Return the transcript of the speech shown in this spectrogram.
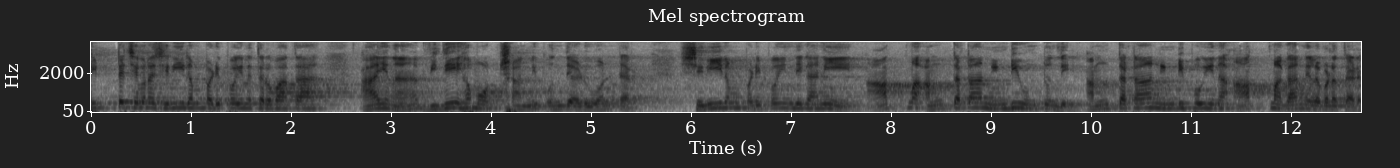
చిట్ట చివర శరీరం పడిపోయిన తరువాత ఆయన విదేహ మోక్షాన్ని పొందాడు అంటారు. శరీరం పడిపోయింది కానీ ఆత్మ అంతటా నిండి ఉంటుంది. అంతటా నిండిపోయిన ఆత్మగా నిలబడతాడు.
